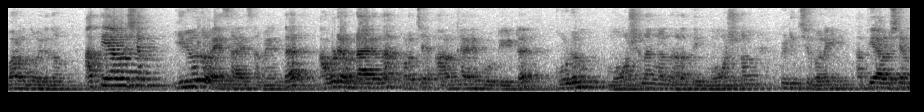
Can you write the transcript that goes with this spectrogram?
വളർന്നു വരുന്നു. അത്യാവശ്യം ഇരുപത് വയസ്സായ സമയത്ത് അവിടെ ഉണ്ടായിരുന്ന കുറച്ച് ആൾക്കാരെ കൂട്ടിയിട്ട് കൊടും മോഷണങ്ങൾ നടത്തി മോഷണം പിടിച്ചുപറി അത്യാവശ്യം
